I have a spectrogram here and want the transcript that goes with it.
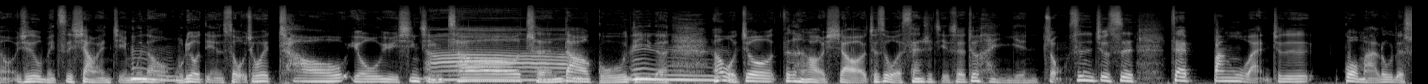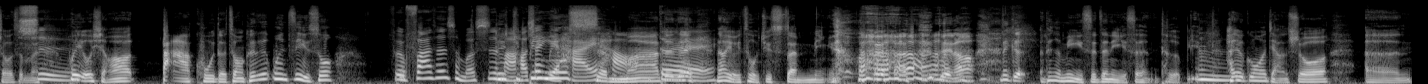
哦，其实我每次下完节目那种五六点的时候，我就会超忧郁，心情超沉到谷底的。然后我就这个很好笑，就是我三十几岁就很严重，甚至就是在傍晚就是过马路的时候，什么会有想要大哭的这种。可是问自己说。有发生什么事吗？好像也还好，对不对？然后有一次我去算命，对，然后那个那个命理师真的也是很特别，嗯、他就跟我讲说，嗯、呃，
